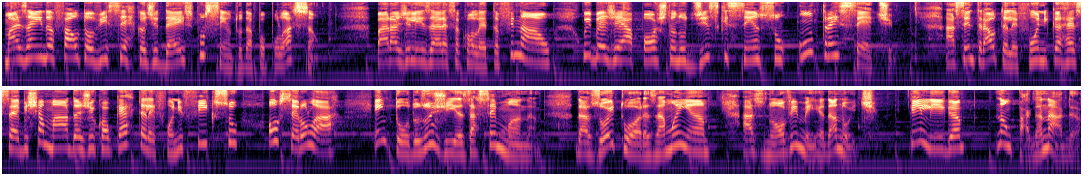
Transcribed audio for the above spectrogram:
Mas ainda falta ouvir cerca de 10% da população. Para agilizar essa coleta final, o IBGE aposta no Disque Censo 137 a central telefônica recebe chamadas de qualquer telefone fixo ou celular em todos os dias da semana, das 8 horas da manhã às 9 e meia da noite. Quem liga não paga nada.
